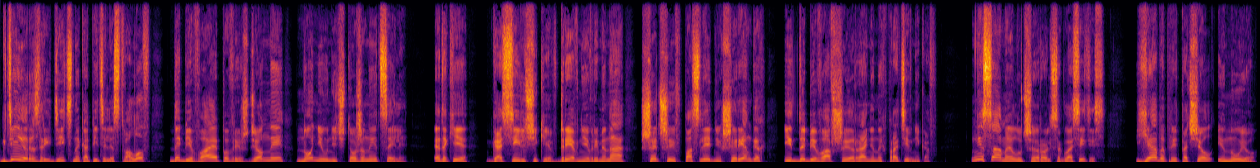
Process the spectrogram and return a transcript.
где и разрядить накопители стволов, добивая поврежденные, но не уничтоженные цели. Эдакие гасильщики в древние времена, шедшие в последних шеренгах и добивавшие раненых противников. Не самая лучшая роль, согласитесь. Я бы предпочел иную.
